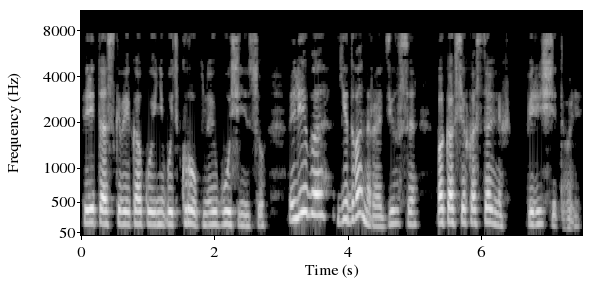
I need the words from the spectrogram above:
перетаскивая какую-нибудь крупную гусеницу, либо едва народился, пока всех остальных пересчитывали.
